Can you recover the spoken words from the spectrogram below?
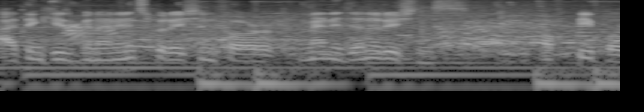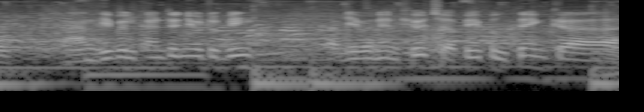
I think he's been an inspiration for many generations of people and he will continue to be. Even in future, people think uh,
